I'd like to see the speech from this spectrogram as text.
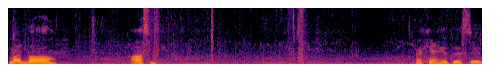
Mud ball. Awesome. I can't hit this, dude.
